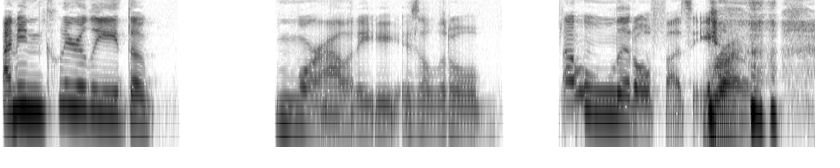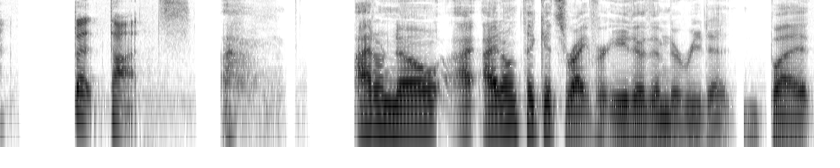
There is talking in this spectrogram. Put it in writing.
I mean, clearly the morality is a little, a little fuzzy. Right. but thoughts. I don't know. I, I don't think it's right for either of them to read it, but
